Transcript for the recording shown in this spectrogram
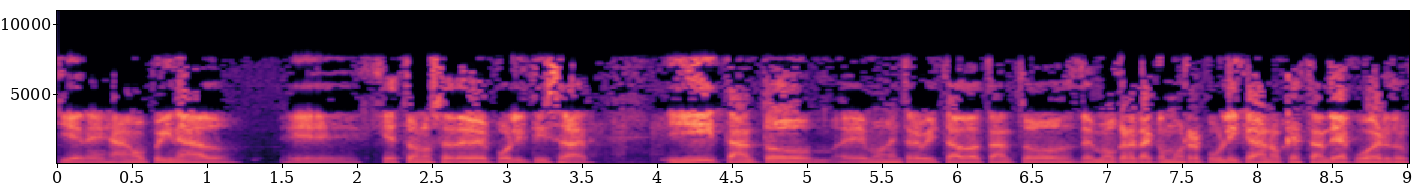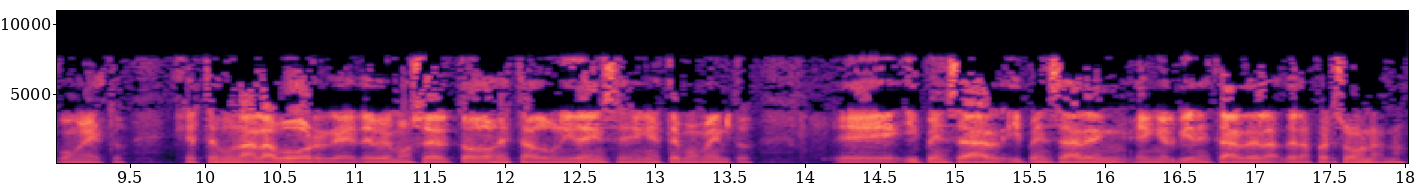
quienes han opinado que esto no se debe politizar y tanto hemos entrevistado a tantos demócratas como republicanos que están de acuerdo con esto, que esta es una labor, eh, debemos ser todos estadounidenses en este momento eh, y pensar y pensar en, el bienestar de, de las personas, ¿no?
